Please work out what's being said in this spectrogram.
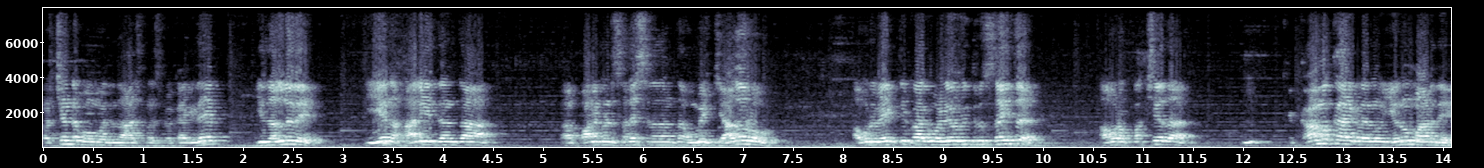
ಪ್ರಚಂಡ ಬಹುಮತದಿಂದ ಆರಿಸ್ಕೊಳಿಸಬೇಕಾಗಿದೆ ಇದಲ್ಲದೆ ಏನು ಹಾಲಿ ಇದ್ದಂತ ಪಾರ್ಲಿಮೆಂಟ್ ಸದಸ್ಯರಾದಂಥ ಉಮೇಶ್ ಜಾಧವ್ ಅವರು ಅವರು ವೈಯಕ್ತಿಕವಾಗಿ ಒಳ್ಳೆಯವರು ಇದ್ರು ಸಹಿತ ಅವರ ಪಕ್ಷದ ಕಾಮಕಾರ್ಯಗಳನ್ನು ಏನೂ ಮಾಡದೆ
